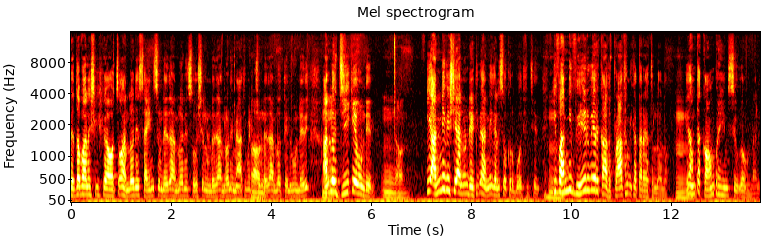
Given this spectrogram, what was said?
పెద్ద బాలశిక్ష కావచ్చు అందులోనే సైన్స్ ఉండేది అందులోనే సోషల్ ఉండేది అందులోనే మ్యాథమెటిక్స్ ఉండేది అందులో తెలుగు ఉండేది అందులో జీకే ఉండేది. ఈ అన్ని విషయాలు ఉండేటివి అన్ని కలిసి ఒకరు బోధించేది. ఇవన్నీ వేరు వేరు కాదు ప్రాథమిక తరగతులలో ఇదంతా కాంప్రహెన్సివ్గా ఉండాలి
